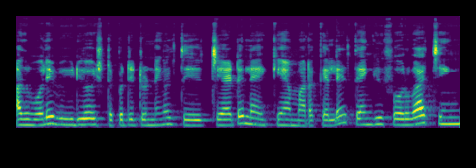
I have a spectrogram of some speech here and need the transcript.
അതുപോലെ വീഡിയോ ഇഷ്ടപ്പെട്ടിട്ടുണ്ടെങ്കിൽ തീർച്ചയായിട്ടും ലൈക്ക് ചെയ്യാൻ മറക്കല്ലേ. താങ്ക് ഫോർ വാച്ചിങ്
